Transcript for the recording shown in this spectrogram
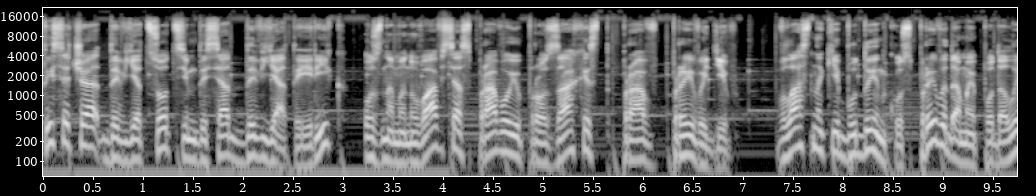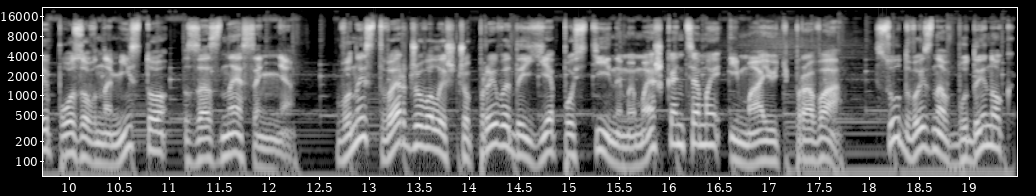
1979 рік ознаменувався справою про захист прав привидів. Власники будинку з привидами подали позов на місто за знесення. Вони стверджували, що привиди є постійними мешканцями і мають права. Суд визнав будинок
